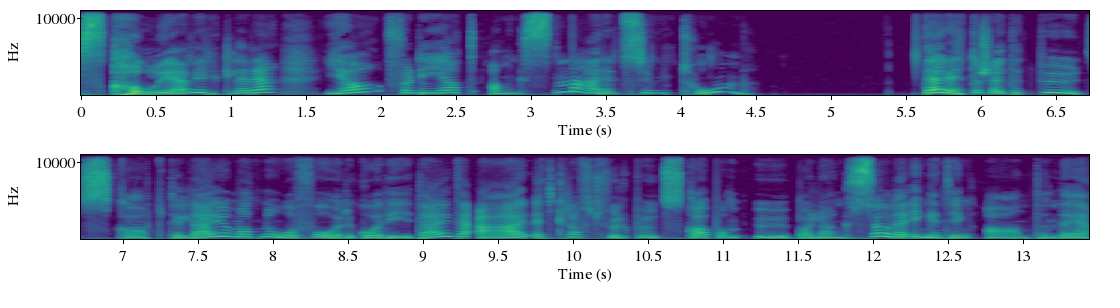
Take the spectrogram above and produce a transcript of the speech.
Skal jeg virkelig det? Ja, fordi at angsten er et symptom det er rett og slett et budskap til deg om at noe foregår i deg. Det er et kraftfullt budskap om ubalanse, og det er ingenting annet enn det.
